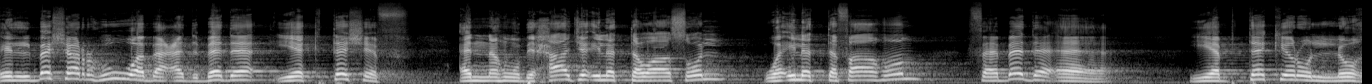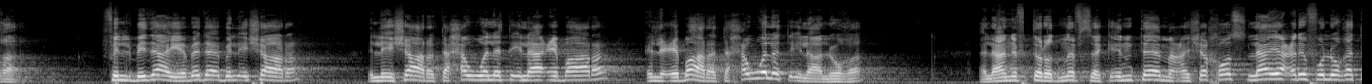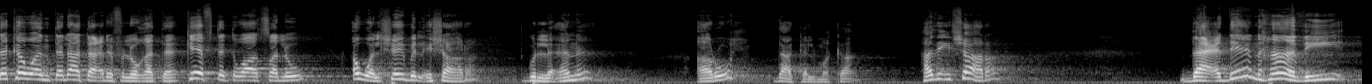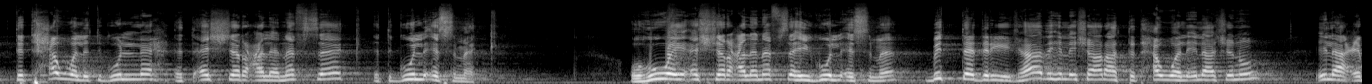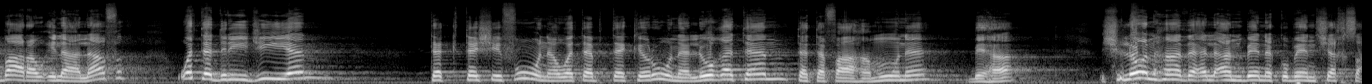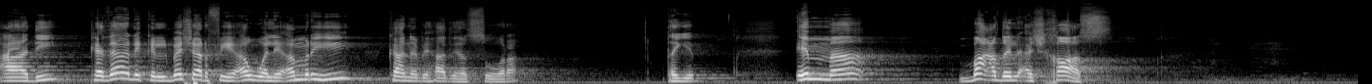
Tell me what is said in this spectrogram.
البشر هو بعد بدا يكتشف أنه بحاجة إلى التواصل وإلى التفاهم فبدأ يبتكر اللغة. في البداية بدأ بالإشارة. الإشارة تحولت إلى عبارة العبارة تحولت إلى لغة. الآن افترض نفسك أنت مع شخص لا يعرف لغتك وأنت لا تعرف لغته. كيف تتواصلوا أول شيء بالإشارة. تقول له أنا أروح ذاك المكان. هذه إشارة. بعدين هذه تتحول تقول له تأشر على نفسك تقول اسمك. وهو يأشر على نفسه يقول اسمه بالتدريج. هذه الإشارات تتحول إلى شنو؟ إلى عبارة وإلى لفظ وتدريجيا تكتشفون وتبتكرون لغة تتفاهمون بها. شلون هذا الآن بينك وبين شخص عادي؟ كذلك البشر في أول أمره كان بهذه الصورة. طيب إما بعض الأشخاص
